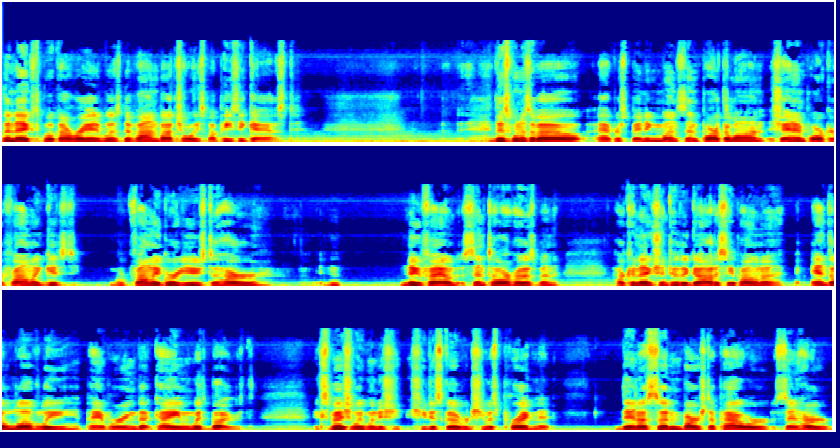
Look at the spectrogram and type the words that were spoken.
The next book I read was Divine by Choice by PC Cast. This one is about after spending months in Partholon, Shannon Parker finally gets finally grew used to her newfound centaur husband, her connection to the goddess Epona, and the lovely pampering that came with both especially when she discovered she was pregnant. Then a sudden burst of power sent her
